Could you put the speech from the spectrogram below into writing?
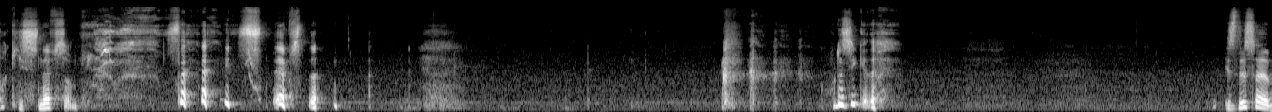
Look, he sniffs them. he sniffs them. what is he gonna? Is this a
